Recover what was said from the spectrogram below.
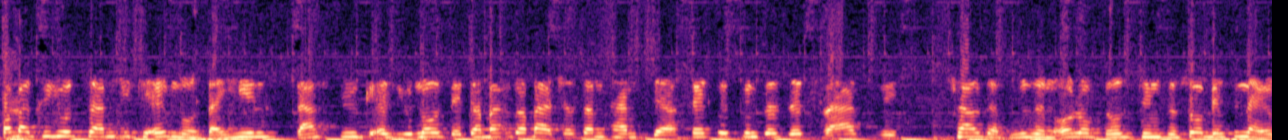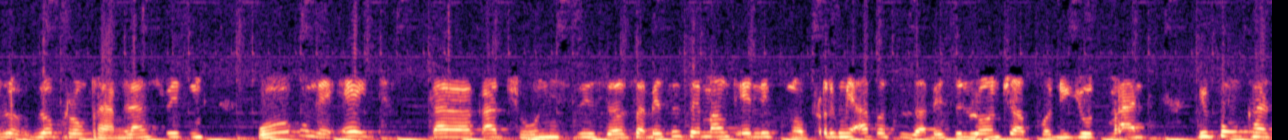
Kwabakho i-youth summit engqonza hill last week as you know that abantu abatsha sometimes they are affected kwinto ze-drugs child abuse and all of those things. So besinayo lo- lo program last week ngoku nge-eight ka- kajuni sabe sisemount elif nopremier apho sizabe silontsha khona i-youth month. Ifocus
